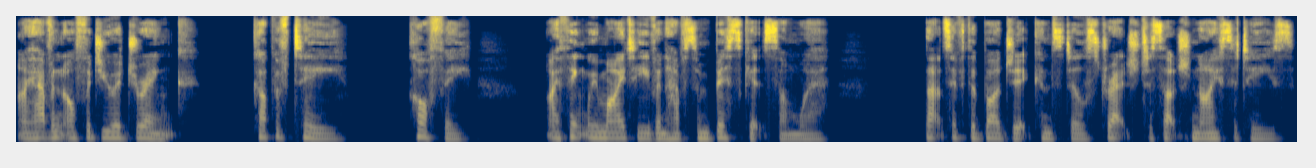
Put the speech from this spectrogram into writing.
I haven't offered you a drink, cup of tea, coffee, I think we might even have some biscuits somewhere. That's if the budget can still stretch to such niceties.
